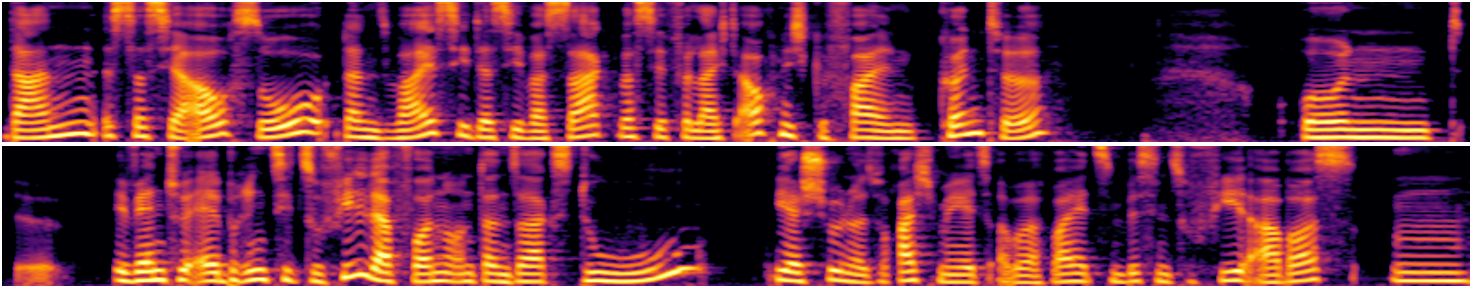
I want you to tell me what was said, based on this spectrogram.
dann ist das ja auch so, dann weiß sie, dass sie was sagt, was dir vielleicht auch nicht gefallen könnte. Und äh, eventuell bringt sie zu viel davon und dann sagst du, ja schön, das reicht mir jetzt, aber war jetzt ein bisschen zu viel, abers. Mh.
